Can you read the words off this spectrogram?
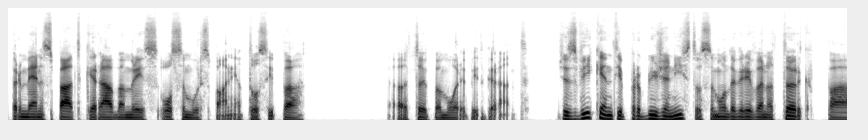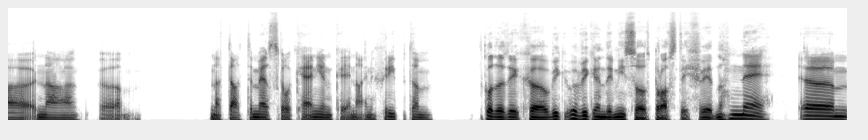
pri meni spat, ker rabam res 8 ur spanja, to, pa, uh, to je pa mora biti garant. Čez vikend je približno isto, samo da greva na trg, pa na, um, na ta Temescal Canyon, ki je na enem hribtem. Tako da teh uh, vikendi niso prosti, vedno. Ne, um,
